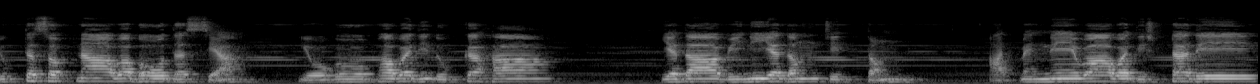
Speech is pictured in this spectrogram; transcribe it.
युक्तस्वप्नावबोधस्य योगो भवति दुःखः। यदा विनियतं चित्तम् आत्मन्येवावतिष्ठते।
